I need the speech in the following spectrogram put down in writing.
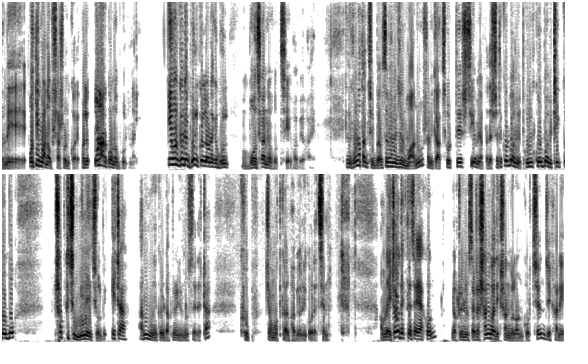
মানে অতিমানব শাসন করে, ফলে ওনার কোনো ভুল নাই। এমন করে ভুল করলে ওনাকে ভুল বোঝানো হচ্ছে, এভাবে হয়। কিন্তু গণতান্ত্রিক ব্যবস্থায় আমি একজন মানুষ, আমি কাজ করতে এসেছি, আমি আপনাদের সাথে করব, আমি ভুল করব, আমি ঠিক করব, সবকিছু মিলেই চলবে। এটা আমি মনে করি ডক্টর ইউনুসের এটা খুব চমৎকারভাবে উনি করেছেন। আমরা এটাও দেখতে চাই এখন, ডক্টর ইউনুস একটা সাংবাদিক সম্মেলন করছেন, যেখানে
